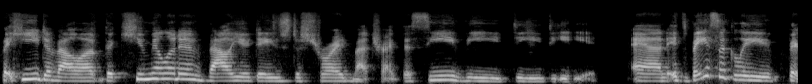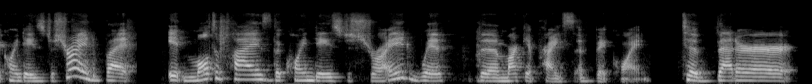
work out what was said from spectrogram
But he developed the cumulative value days destroyed metric, the CVDD. And it's basically Bitcoin days destroyed, but it multiplies the coin days destroyed with the market price of Bitcoin to better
